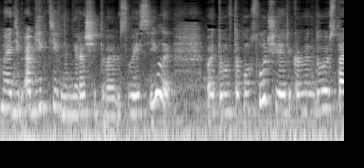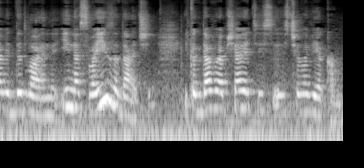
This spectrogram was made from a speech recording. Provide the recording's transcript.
мы объективно не рассчитываем свои силы, поэтому в таком случае я рекомендую ставить дедлайны и на свои задачи, и когда вы общаетесь с человеком.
